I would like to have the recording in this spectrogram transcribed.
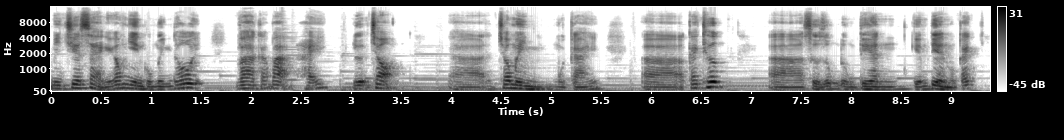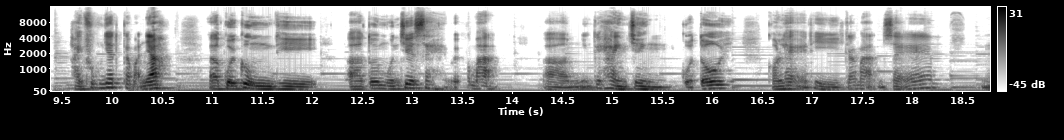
Mình chia sẻ cái góc nhìn của mình thôi. Và các bạn hãy lựa chọn à, cho mình một cái à, cách thức à, sử dụng đồng tiền kiếm tiền một cách hạnh phúc nhất các bạn nhé à, cuối cùng thì à, tôi muốn chia sẻ với các bạn à, những cái hành trình của tôi. Có lẽ thì các bạn sẽ ừ,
